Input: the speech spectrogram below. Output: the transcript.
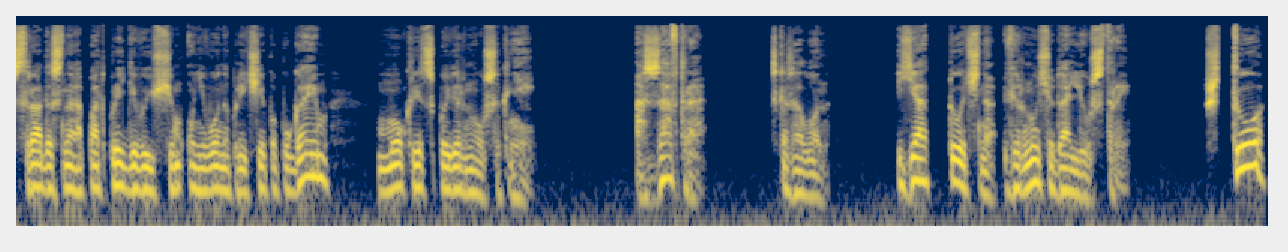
с радостно подпрыгивающим у него на плече попугаем, Мокриц повернулся к ней. «А завтра, — сказал он, — я точно верну сюда люстры». «Что?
